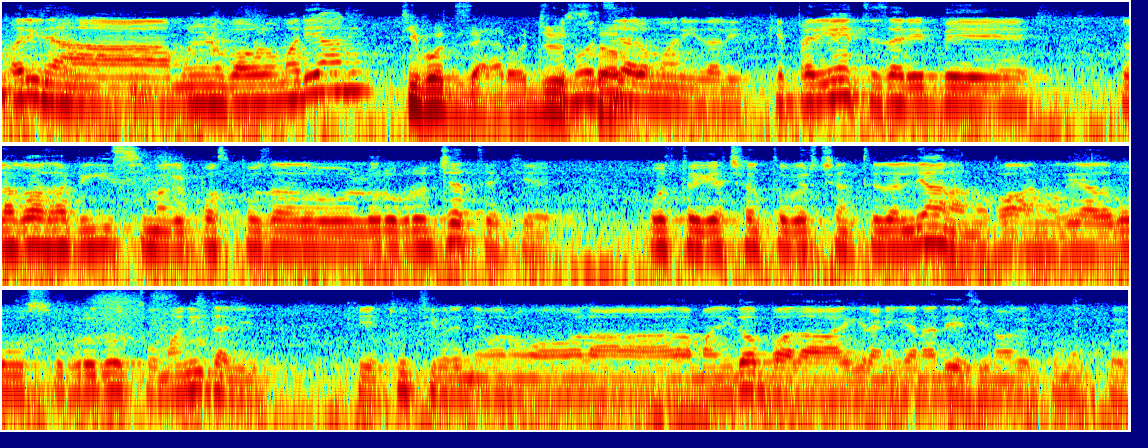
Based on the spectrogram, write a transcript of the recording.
Farina Molino Paolo Mariani, tipo zero, giusto? tipo Zero Manitali, che praticamente sarebbe la cosa fighissima che poi ha sposato il loro progetto è che oltre che è 100% italiana hanno, hanno creato proprio questo prodotto Manitali che tutti prendevano la, la manitoba dai grani canadesi, no? che comunque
